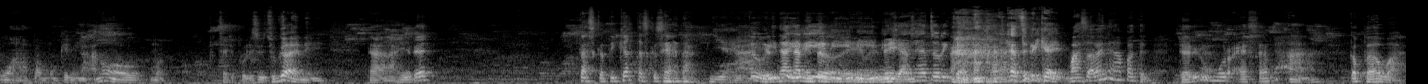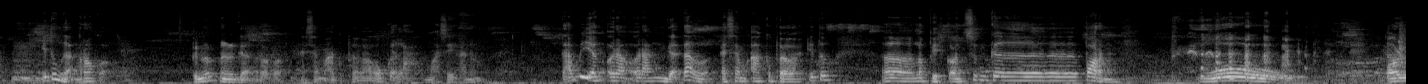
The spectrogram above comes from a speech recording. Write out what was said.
wah apa mungkin nggak mau jadi polisi juga ini. Nah akhirnya tes ketiga tes kesehatan. Iya, itu ini, kan ini, itu. ini, ini, ini, kan? saya curiga, saya curiga. masalahnya apa Den? dari umur SMA ke bawah Hmm. itu nggak ngerokok bener-bener nggak ngerokok SMA ke bawah oke lah masih anu tapi yang orang-orang nggak tahu SMA ke bawah itu eh, lebih konsum ke porn Wow. Porn.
